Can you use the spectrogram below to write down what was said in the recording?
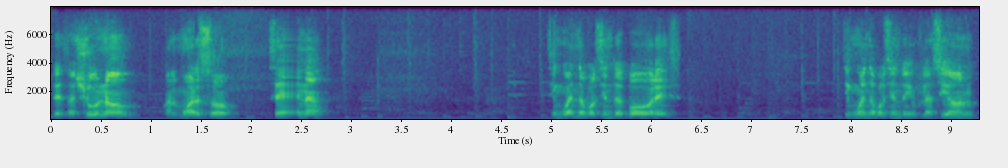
Desayuno, almuerzo, cena, 50% de pobres, 50% de inflación,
